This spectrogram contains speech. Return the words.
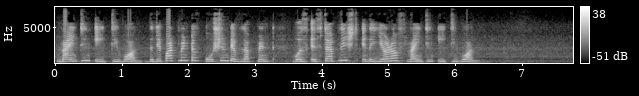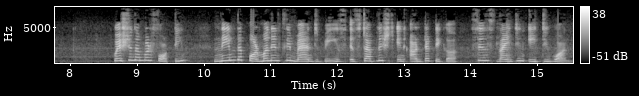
1981. The Department of Ocean Development was established in the year of 1981. Question number 14. Name the permanently manned base established in Antarctica since 1981.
